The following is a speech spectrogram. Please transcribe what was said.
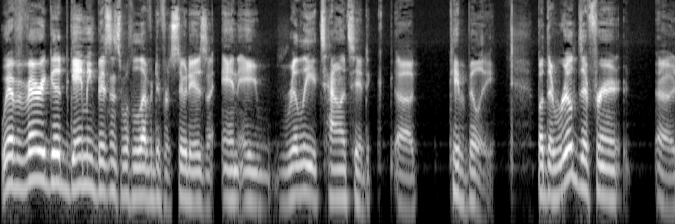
We have a very good gaming business with 11 different studios and a really talented uh, capability. But the real different uh,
